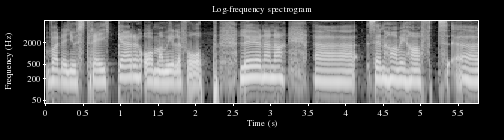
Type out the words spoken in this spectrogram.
var det ju strejker och man ville få upp lönerna. Uh, sen har vi haft uh,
